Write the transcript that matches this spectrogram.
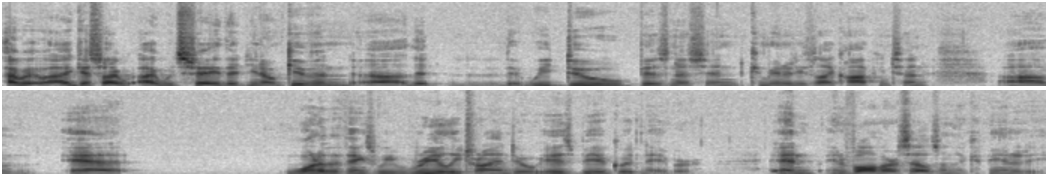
I, guess I, would say that you know, given uh, that that we do business in communities like Hopkinton, um, and one of the things we really try and do is be a good neighbor, and involve ourselves in the community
